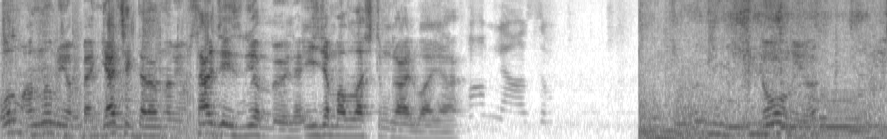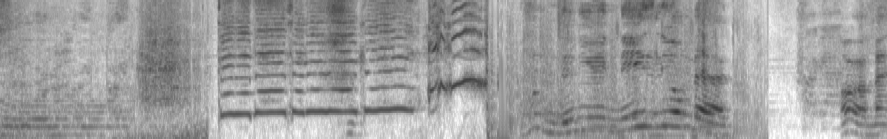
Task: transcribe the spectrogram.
Oğlum anlamıyorum ben. Gerçekten anlamıyorum. Sadece izliyorum böyle. İyice mallaştım galiba ya. Ne oluyor? Ne niye ne izliyorum ben? Aa ben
